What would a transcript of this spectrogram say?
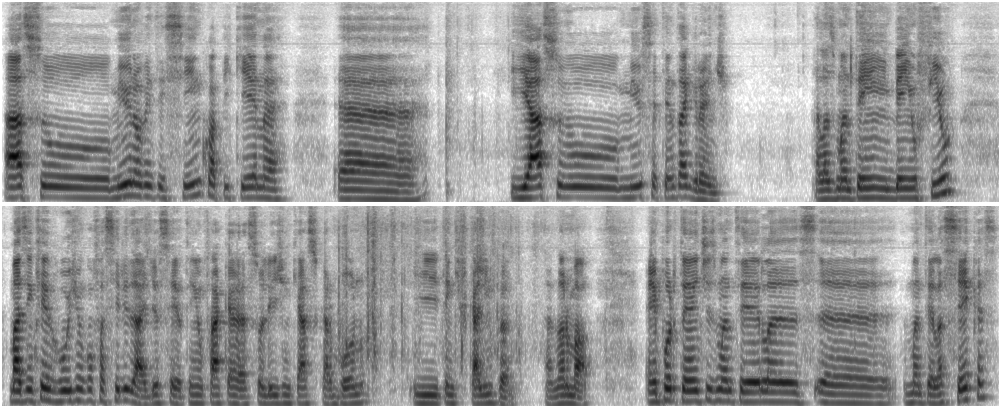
aço 1095, a pequena, uh, e aço 1070 grande. Elas mantêm bem o fio, mas enferrujam com facilidade. Eu sei, eu tenho faca Soligem que é aço carbono e tem que ficar limpando, é normal é importante mantê-las uh, mantê-las secas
